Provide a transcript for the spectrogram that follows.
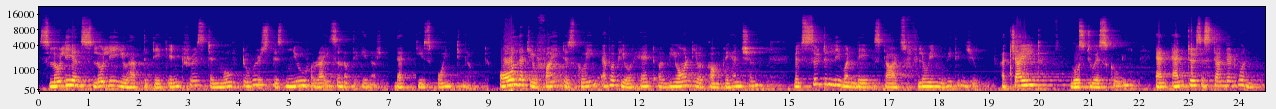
Slowly and slowly, you have to take interest and move towards this new horizon of the inner that he is pointing out. All that you find is going above your head or beyond your comprehension will certainly one day starts flowing within you. A child goes to a school and enters standard one.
